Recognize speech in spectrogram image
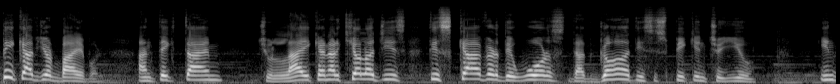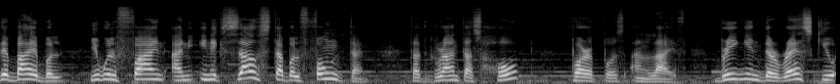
Pick up your Bible and take time to, like an archaeologist, discover the words that God is speaking to you. In the Bible, you will find an inexhaustible fountain that grants us hope, purpose, and life, bringing the rescue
